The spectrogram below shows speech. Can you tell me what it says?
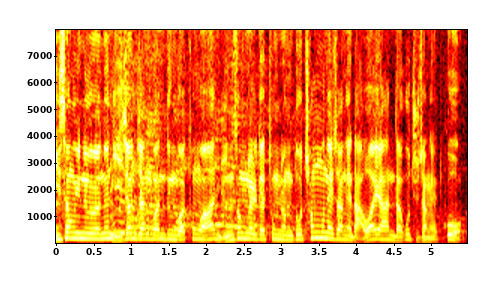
이성윤 의원은 이 전 장관 등과 통화한 윤석열 대통령도 청문회장에 나와야 한다고 주장했고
